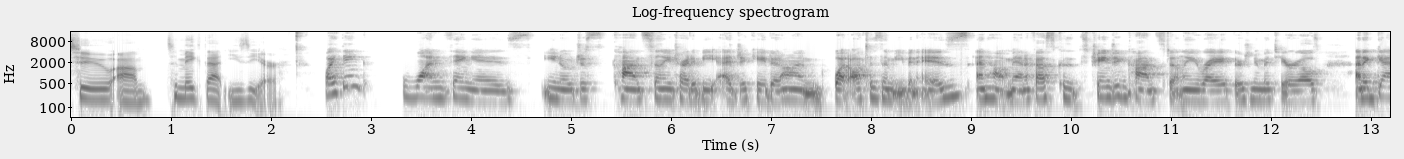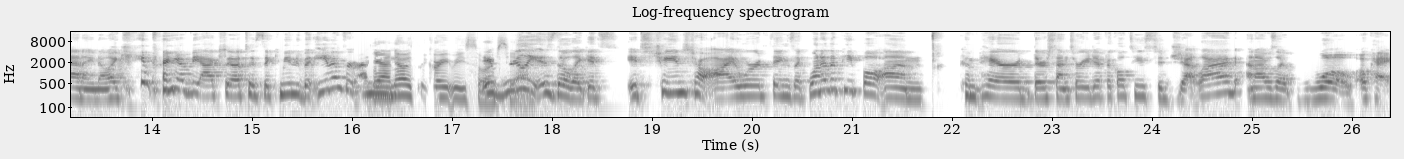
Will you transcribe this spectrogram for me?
to um, to make that easier? Well, I think one thing is you know just constantly try to be educated on what autism even is and how it manifests because it's changing constantly right there's new materials and again i know i keep bringing up the actually autistic community but even for yeah no it's a great resource it really yeah. is though like it's it's changed how i word things like one of the people um compared their sensory difficulties to jet lag and i was like whoa okay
